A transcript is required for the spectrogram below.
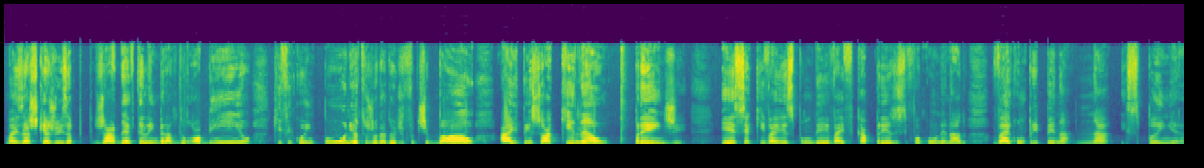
mas acho que a juíza já deve ter lembrado do Robinho, que ficou impune, outro jogador de futebol. Aí pensou, aqui não, prende. Esse aqui vai responder, vai ficar preso e, se for condenado, vai cumprir pena na Espanha.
